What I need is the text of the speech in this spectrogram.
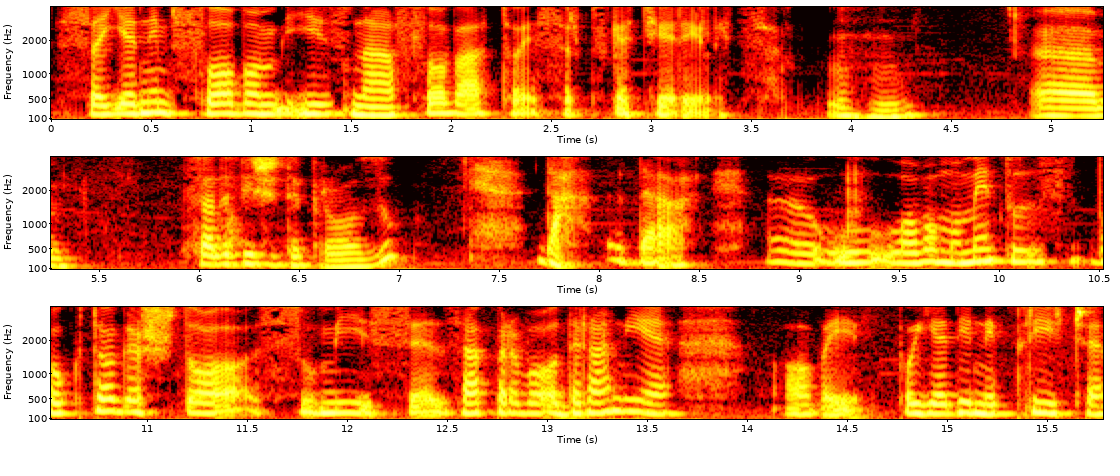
sa jednim slovom iz naslova, to je srpska ćirilica. um, sada pišete prozu. Da, da. U, u ovom momentu zbog toga što su mi se zapravo od ranije ovaj, pojedine priče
